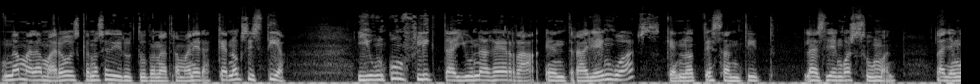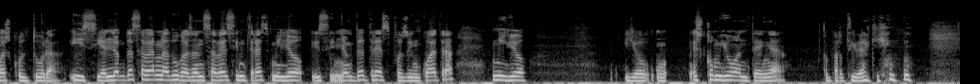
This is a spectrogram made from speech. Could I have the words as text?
una mala maror és que no sé dir-ho d'una altra manera que no existia i un conflicte i una guerra entre llengües que no té sentit les llengües sumen la llengua és cultura. I si en lloc de saber-ne dues en sabéssim tres, millor. I si en lloc de tres fossin quatre, millor. Jo, és com jo ho entenc, eh? A partir d'aquí.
